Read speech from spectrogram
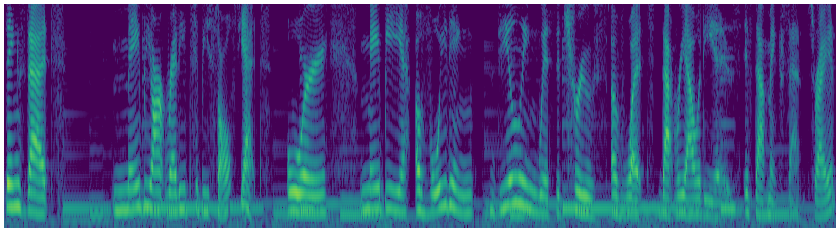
things that maybe aren't ready to be solved yet, or maybe avoiding dealing with the truth of what that reality is, if that makes sense, right?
